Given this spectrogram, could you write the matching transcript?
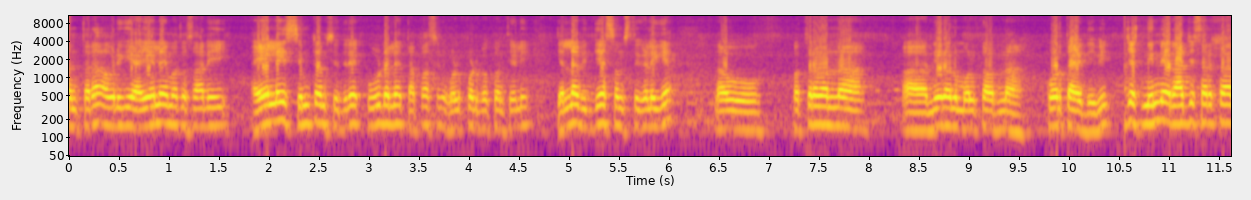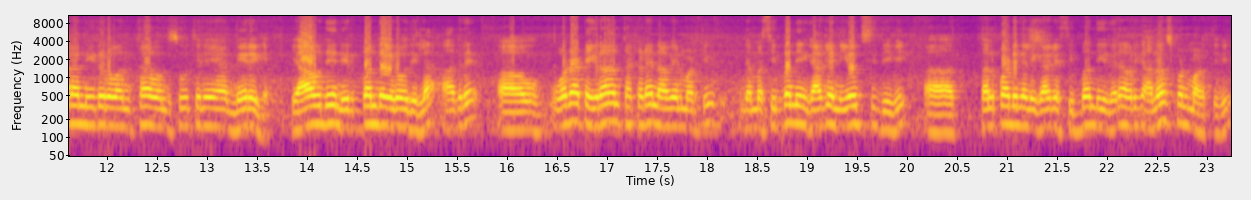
ನಂತರ ಅವರಿಗೆ ಐ ಎಲ್ ಐ ಮತ್ತು SARI I L I symptoms ಇದ್ದರೆ ಕೂಡಲೇ ತಪಾಸಣೆಗೆ ಒಳಪಡಬೇಕು ಅಂತೇಳಿ ಎಲ್ಲ ವಿದ್ಯಾಸಂಸ್ಥೆಗಳಿಗೆ ನಾವು ಪತ್ರವನ್ನು ನೀಡೋ ಮೂಲಕ ಅವ್ರನ್ನ ಕೋರ್ತಾ ಇದ್ದೀವಿ. ಜಸ್ಟ್ ನಿನ್ನೆ ರಾಜ್ಯ ಸರ್ಕಾರ ನೀಡಿರುವಂತಹ ಒಂದು ಸೂಚನೆಯ ಮೇರೆಗೆ ಯಾವುದೇ ನಿರ್ಬಂಧ ಇರೋದಿಲ್ಲ. ಆದರೆ ಓಡಾಟ ಇರೋಂಥ ಕಡೆ ನಾವೇನು ಮಾಡ್ತೀವಿ? ನಮ್ಮ ಸಿಬ್ಬಂದಿ ಈಗಾಗಲೇ ನಿಯೋಜಿಸಿದ್ದೀವಿ. ತಲಪಾಡಿನಲ್ಲಿ ಈಗಾಗಲೇ ಸಿಬ್ಬಂದಿ ಇದ್ದಾರೆ. ಅವರಿಗೆ ಅನೌನ್ಸ್ಮೆಂಟ್ ಮಾಡ್ತೀವಿ.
